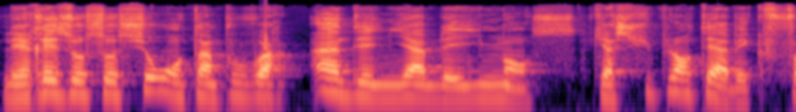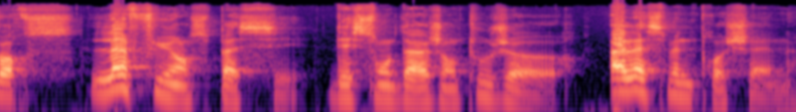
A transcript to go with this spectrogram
Les réseaux sociaux ont un pouvoir indéniable et immense qui a supplanté avec force l'influence passée des sondages en tout genre. À la semaine prochaine.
